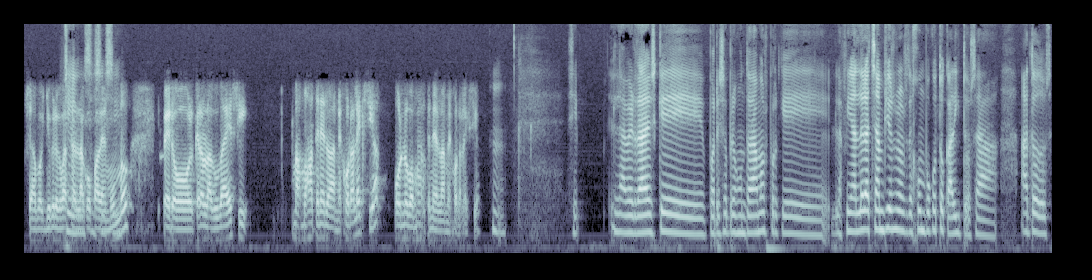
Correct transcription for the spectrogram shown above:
o sea, pues yo creo que va a Sí, estar en la Copa sí, del sí. Mundo, pero claro, la duda es si vamos a tener a la mejor Alexia o no vamos a tener la mejor Alexia. Mm. Sí, la verdad es que por eso preguntábamos, porque la final de la Champions nos dejó un poco tocaditos a, a todos.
